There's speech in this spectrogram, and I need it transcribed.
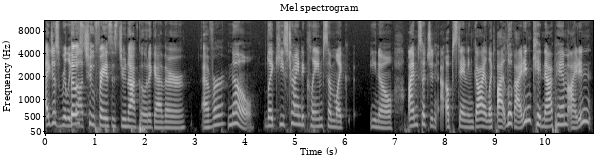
I just really Those thought two phrases do not go together ever. no. Like he's trying to claim some like you know I'm such an upstanding guy. Like I look, I didn't kidnap him. I didn't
